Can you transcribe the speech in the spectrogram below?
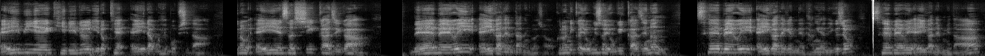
AB의 길이를 이렇게 A라고 해봅시다. 그럼 A에서 C까지가 4배의 A가 된다는 거죠. 그러니까 여기서 여기까지는 3배의 A가 되겠네. 당연히. 그죠? 3배의 A가 됩니다.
